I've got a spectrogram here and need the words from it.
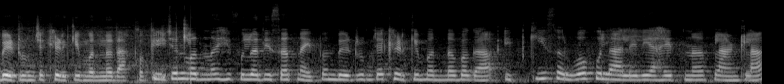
बेडरूमच्या खिडकीमधनं दाखवते. किचनमधनं ही फुलं दिसत नाहीत पण बेडरूमच्या खिडकीमधनं बघा इतकी सर्व फुलं आलेली आहेत ना प्लांटला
